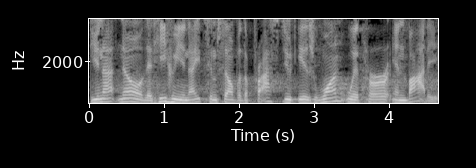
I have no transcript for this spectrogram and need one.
Do you not know that he who unites himself with a prostitute is one with her in body?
